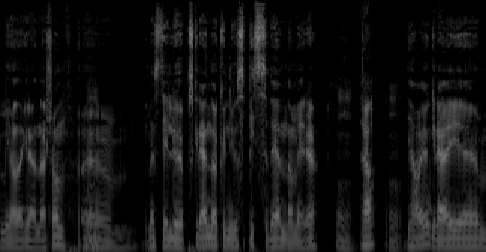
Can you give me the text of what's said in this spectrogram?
mye av de greiene der sånn. Mm. Eh, mens det løpsgreiene, da kunne de jo spisse det enda mer. Mm. Ja. Mm. De har jo en grei eh,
